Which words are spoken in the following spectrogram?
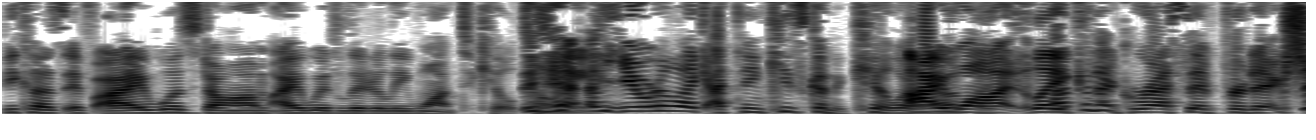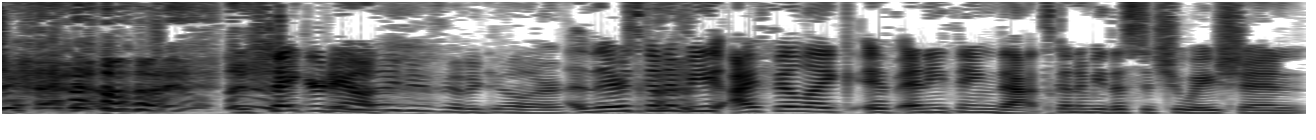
because if I was Dom, I would literally want to kill Tony. Yeah, you were like, I think he's going to kill her. I was want, like- that's an aggressive prediction. Just shake her I down. think he's going to kill her. there's gonna be i feel like if anything that's gonna be the situation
